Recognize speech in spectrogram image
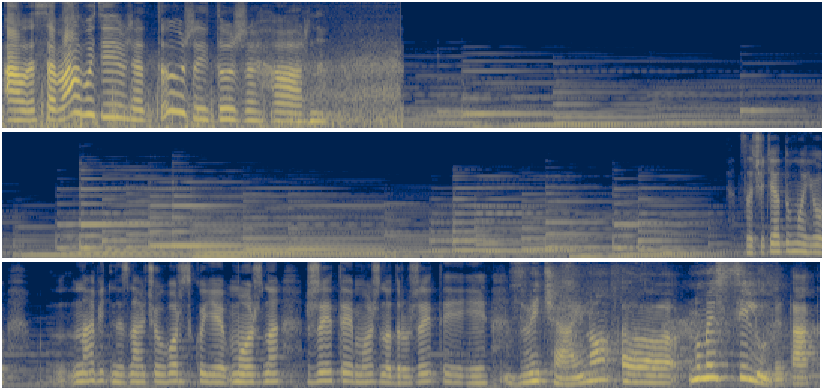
Але сама будівля дуже і дуже гарна. Значить, я думаю, навіть не знаючи угорської, можна жити, можна дружити і Звичайно, е, ну ми ж всі люди, так?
